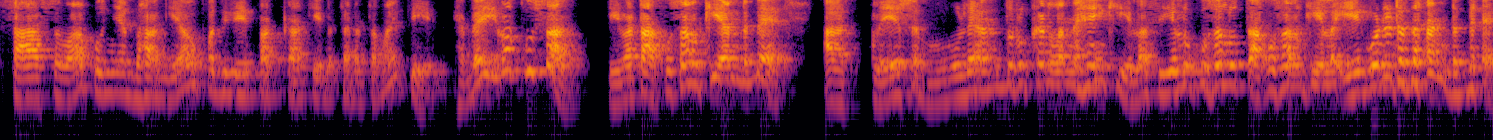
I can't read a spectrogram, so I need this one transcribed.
සාසවා පුඤ්ඤ භාගියා උපදිවේපක්කා කියන තැන තමයි තියෙන්නේ. හැබැයි ඒවා කුසල්. ඒවට අකුසල් කියන්න බෑ. අර ක්ලේශ මූලයන් දුරු කරලා නැහැ කියලා සියලු කුසලුත් අකුසල් කියලා ඒ ගොඩට දාන්න බෑ.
